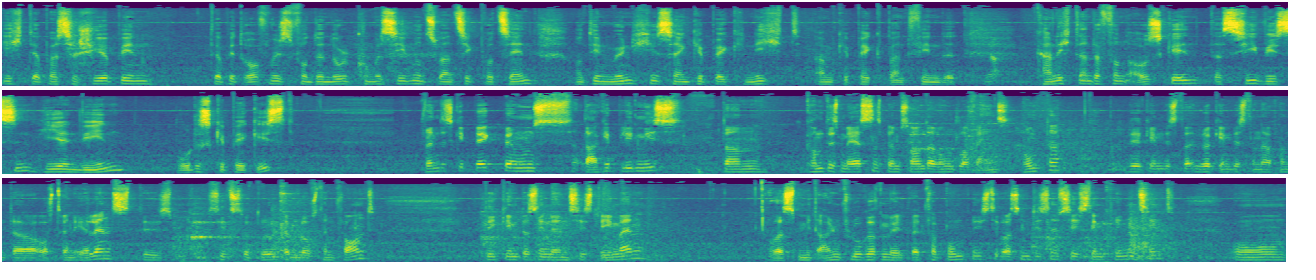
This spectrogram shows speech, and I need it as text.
ich der Passagier bin, der betroffen ist von den 0,27 Prozent und in München sein Gepäck nicht am Gepäckband findet. Ja. Kann ich dann davon ausgehen, dass Sie wissen, hier in Wien, wo das Gepäck ist? Wenn das Gepäck bei uns da geblieben ist, dann kommt es meistens beim Sonderrundlauf 1 runter. Wir das da, übergeben das dann auch an der Austrian Airlines, die sitzt da drüben beim Lost and Found. Die geben das in ein System ein, was mit allen Flughafen weltweit verbunden ist, die was in diesem System drinnen sind. Und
